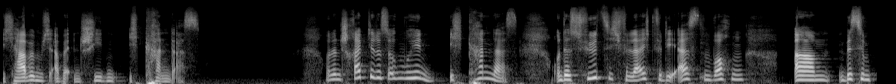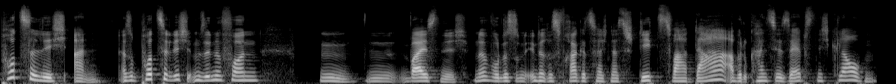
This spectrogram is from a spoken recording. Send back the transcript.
ich habe mich aber entschieden, ich kann das. Und dann schreib dir das irgendwo hin, ich kann das. Und das fühlt sich vielleicht für die ersten Wochen ähm, ein bisschen putzelig an. Also putzelig im Sinne von, hm, hm, weiß nicht, ne, wo du so ein inneres Fragezeichen hast, steht zwar da, aber du kannst dir selbst nicht glauben.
